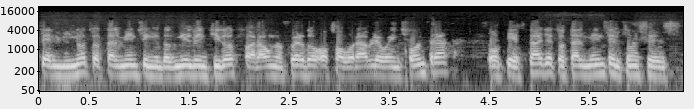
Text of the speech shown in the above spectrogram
terminó totalmente en el 2022 para un acuerdo o favorable o en contra, o que estalle totalmente. Entonces,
